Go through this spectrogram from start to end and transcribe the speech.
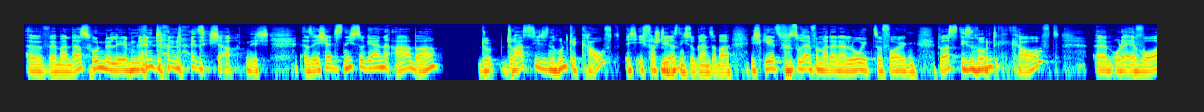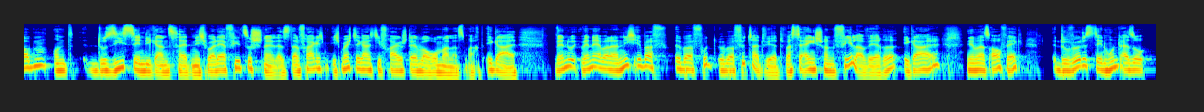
Äh, Wenn man das Hundeleben nennt, dann weiß ich auch nicht. Also ich hätte es nicht so gerne, aber du, du hast dir diesen Hund gekauft. Ich, ich verstehe das Mhm. nicht so ganz, aber ich gehe jetzt, versuche einfach mal deiner Logik zu folgen. Du hast diesen Hund gekauft ähm, oder erworben und du siehst den die ganze Zeit nicht, weil er viel zu schnell ist. Dann frage ich, ich möchte gar nicht die Frage stellen, warum man das macht. Egal. Wenn du, wenn er aber dann nicht über, überfut, überfüttert wird, was ja eigentlich schon ein Fehler wäre, egal, nehmen wir das auch weg. Du würdest den Hund also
